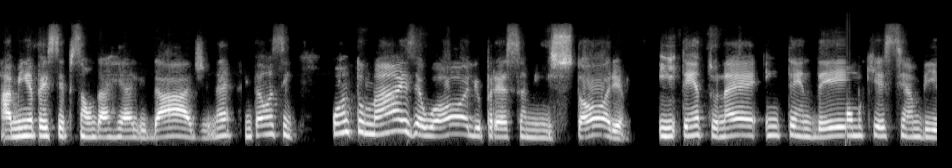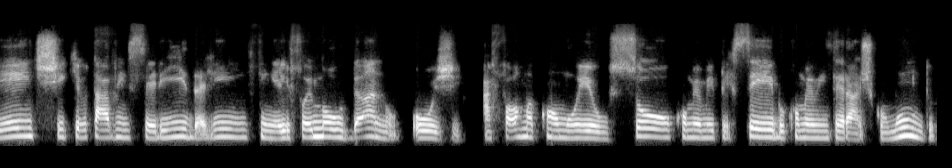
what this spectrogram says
a minha percepção da realidade, né? Então, assim, quanto mais eu olho para essa minha história e tento, né, entender como que esse ambiente que eu estava inserida ali, enfim, ele foi moldando hoje a forma como eu sou, como eu me percebo, como eu interajo com o mundo,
